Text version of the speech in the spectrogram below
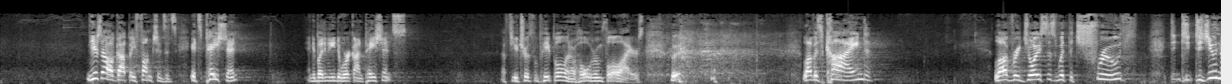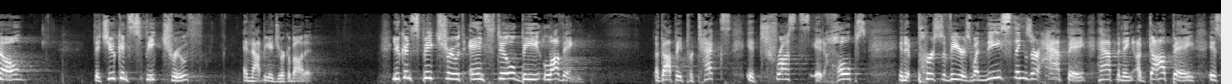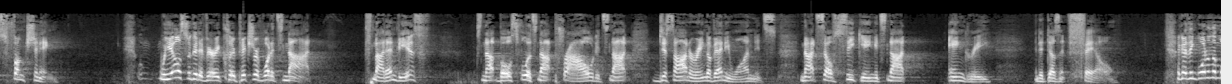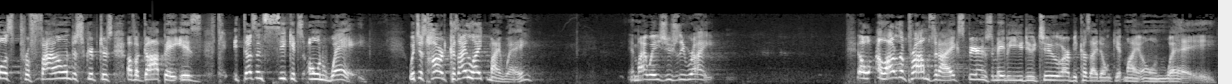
here's how agape functions. It's, it's patient. Anybody need to work on patience? A few truthful people and a whole room full of liars. Love is kind. Love rejoices with the truth. Did, did you know that you can speak truth and not be a jerk about it? You can speak truth and still be loving. Agape protects, it trusts, it hopes, and it perseveres. When these things are happy, happening, agape is functioning. We also get a very clear picture of what it's not. It's not envious. It's not boastful. It's not proud. It's not dishonoring of anyone. It's not self-seeking. It's not angry. And it doesn't fail. Like I think one of the most profound descriptors of agape is it doesn't seek its own way, which is hard because I like my way, and my way is usually right. Oh, a lot of the problems that I experience, and maybe you do too, are because I don't get my own way.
